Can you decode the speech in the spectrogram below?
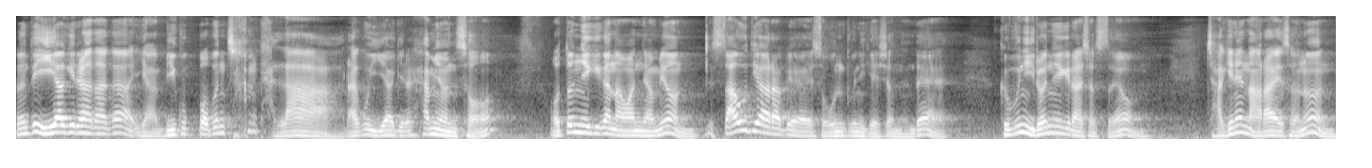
그런데 이야기를 하다가 야 미국 법은 참 달라라고 이야기를 하면서 어떤 얘기가 나왔냐면 사우디아라비아에서 온 분이 계셨는데 그분이 이런 얘기를 하셨어요. 자기네 나라에서는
